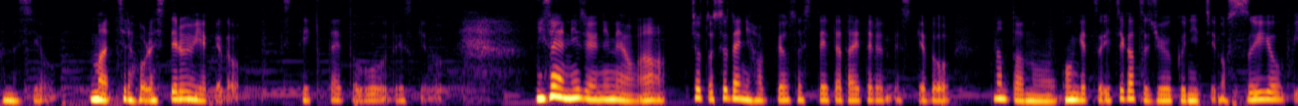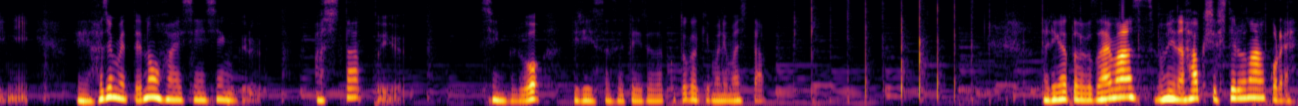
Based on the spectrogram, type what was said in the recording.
話をまあちらほらしてるんやけどしていきたいと思うんですけど。2022年はちょっとすでに発表させていただいてるんですけどなんとあの今月1月19日の水曜日に、えー、初めての配信シングル「明日」というシングルをリリースさせていただくことが決まりました。ありがとうございます。みんな拍手してるなこれ。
